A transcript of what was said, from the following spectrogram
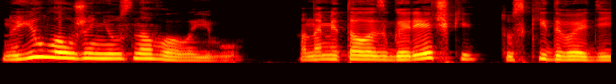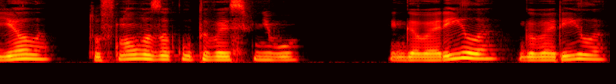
Но Юла уже не узнавала его. Она металась в горячке, то скидывая одеяло, то снова закутываясь в него. И говорила, говорила.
